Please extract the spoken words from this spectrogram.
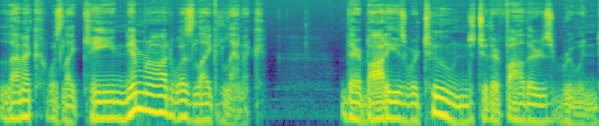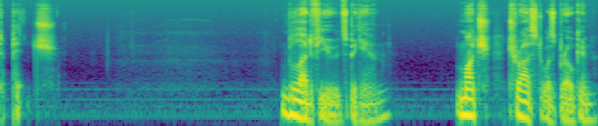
Lamech was like Cain, Nimrod was like Lamech. Their bodies were tuned to their father's ruined pitch. Blood feuds began. Much trust was broken.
